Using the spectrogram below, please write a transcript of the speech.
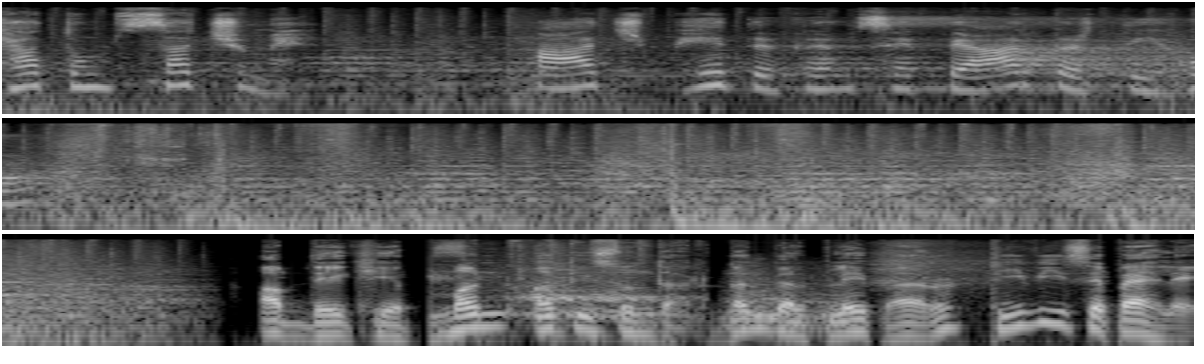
क्या तुम सच में आज भी दिव्यम से प्यार करती हो? अब देखिए, मन अति सुंदर दंगल प्ले पर टीवी से पहले।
